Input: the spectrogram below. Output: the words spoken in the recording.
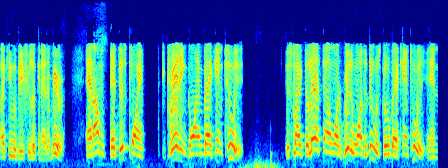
like you would be if you're looking at a mirror. And I'm at this point regretting going back into it. It's like the last thing I want, really wanted to do was go back into it, and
